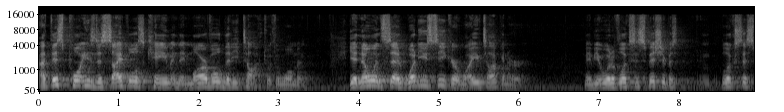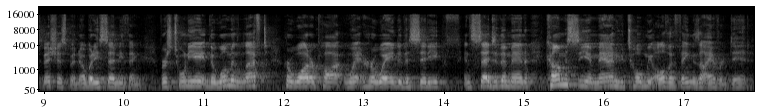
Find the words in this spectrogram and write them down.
At this point, his disciples came and they marveled that he talked with a woman. Yet no one said, What do you seek or why are you talking to her? Maybe it would have looked suspicious, looked suspicious, but nobody said anything. Verse 28 The woman left her water pot, went her way into the city, and said to the men, Come see a man who told me all the things I ever did.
